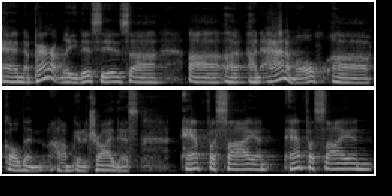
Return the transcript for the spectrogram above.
And apparently, this is uh, uh, an animal called called an I'm going to try this amphicyon amphicyon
